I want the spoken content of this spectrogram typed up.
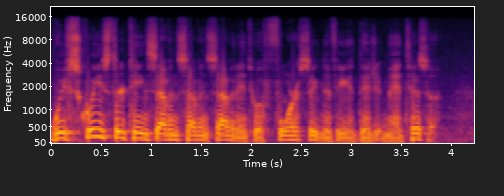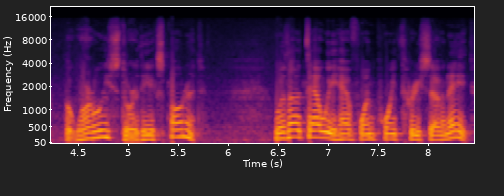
We've squeezed 13777 into a four significant digit mantissa. But where do we store the exponent? Without that, we have 1.378,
